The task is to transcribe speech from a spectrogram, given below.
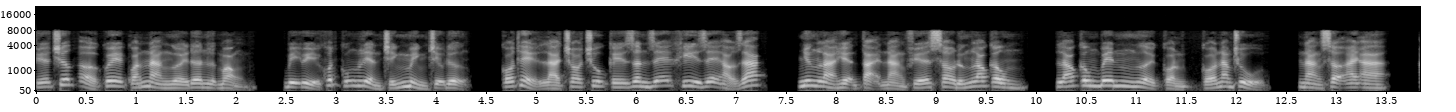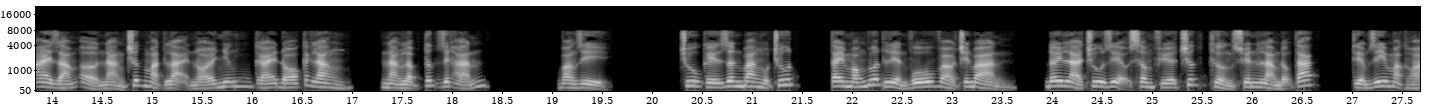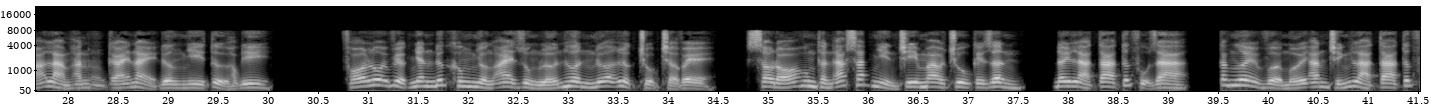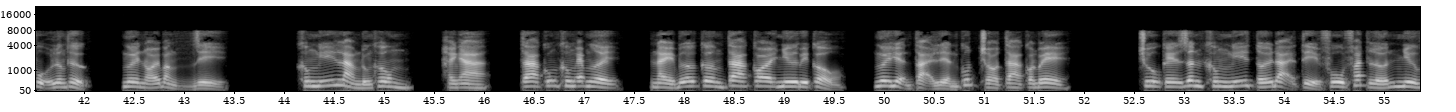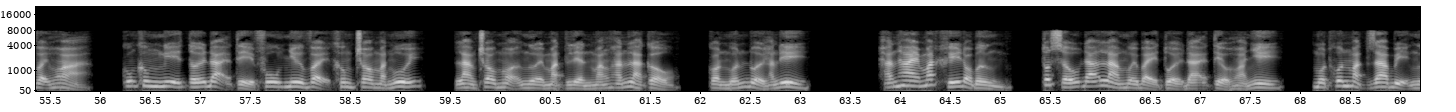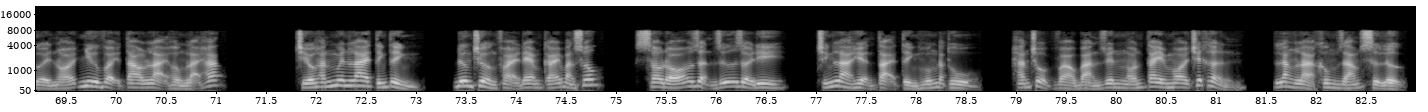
Phía trước ở quê quán nàng người đơn lực mỏng, bị ủy khuất cũng liền chính mình chịu đựng, có thể là cho chu kế dân dễ khi dễ ảo giác, nhưng là hiện tại nàng phía sau đứng lão công, lão công bên người còn có nam chủ, nàng sợ ai à, ai dám ở nàng trước mặt lại nói những cái đó cách lăng, nàng lập tức giết hắn. Bằng gì? Chu kế dân bang một chút, tay móng nuốt liền vỗ vào trên bàn, đây là chu rượu xâm phía trước thường xuyên làm động tác, tiềm di mặc hóa làm hắn cái này đường nhi tử học đi. Phó lỗi việc nhân đức không nhường ai dùng lớn hơn nữa lực chụp trở về, sau đó hung thần ác sát nhìn chi mau chu kế dân, đây là ta tức phụ ra, các ngươi vừa mới ăn chính là ta tức phụ lương thực, ngươi nói bằng gì? Không nghĩ làm đúng không? Hành à, ta cũng không ép ngươi, này bữa cơm ta coi như bị cẩu, ngươi hiện tại liền cút cho ta con bê. Chu kế dân không nghĩ tới đại tỷ phu phát lớn như vậy hỏa, cũng không nghĩ tới đại tỷ phu như vậy không cho mặt mũi, làm cho mọi người mặt liền mắng hắn là cẩu, còn muốn đuổi hắn đi. Hắn hai mắt khí đỏ bừng, tốt xấu đã là 17 tuổi đại tiểu hòa nhi, một khuôn mặt ra bị người nói như vậy tao lại hồng lại hắc. Chiếu hắn nguyên lai tính tình, đương trường phải đem cái bàn xúc, sau đó giận dữ rời đi, chính là hiện tại tình huống đặc thù, hắn chộp vào bàn duyên ngón tay moi chết hẳn, lăng là không dám xử lực.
